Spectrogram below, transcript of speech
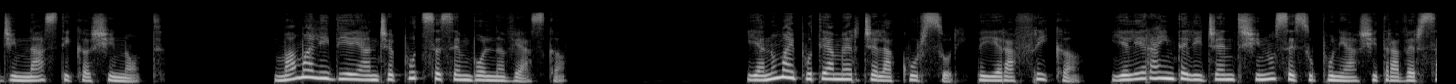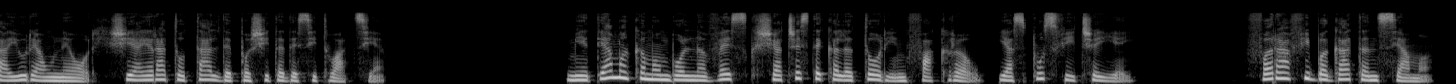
gimnastică și not. Mama Lidiei a început să se îmbolnăvească. Ea nu mai putea merge la cursuri, îi era frică. El era inteligent și nu se supunea și traversa iurea uneori și ea era total depășită de situație. Mi-e teamă că mă îmbolnăvesc și aceste călătorii îmi fac rău, i-a spus fiicei ei. Fără a fi băgată în seamă.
